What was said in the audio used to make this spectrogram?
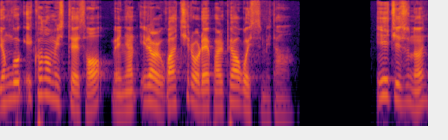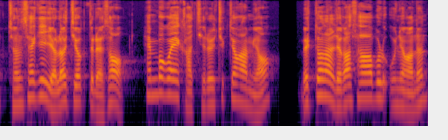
영국 이코노미스트에서 매년 1월과 7월에 발표하고 있습니다. 이 지수는 전 세계 여러 지역들에서 햄버거의 가치를 측정하며 맥도날드가 사업을 운영하는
